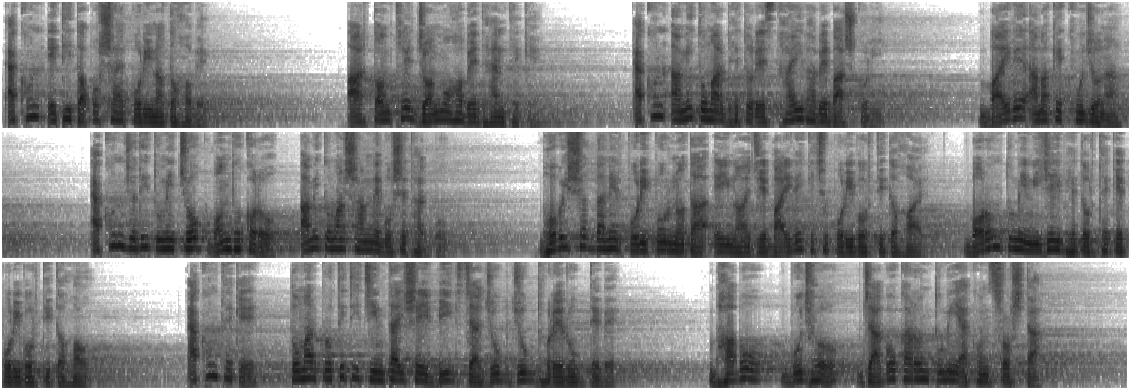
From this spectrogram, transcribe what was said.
এখন এটি তপস্যায় পরিণত হবে। আর তন্ত্রের জন্ম হবে ধ্যান থেকে। এখন আমি তোমার ভেতরে স্থায়ীভাবে বাস করি। বাইরে আমাকে খুঁজো না। এখন যদি তুমি চোখ বন্ধ করো, আমি তোমার সামনে বসে থাকব। ভবিষ্যৎবাণীর পরিপূর্ণতা এই নয় যে বাইরে কিছু পরিবর্তিত হয়, বরং তুমি নিজেই ভেতর থেকে পরিবর্তিত হও। এখন থেকে তোমার প্রতিটি চিন্তাই সেই বীজ যা যুগ যুগ ধরে রূপ দেবে। ভাবো, বুঝো, জাগো কারণ তুমি এখন স্রষ্টা।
